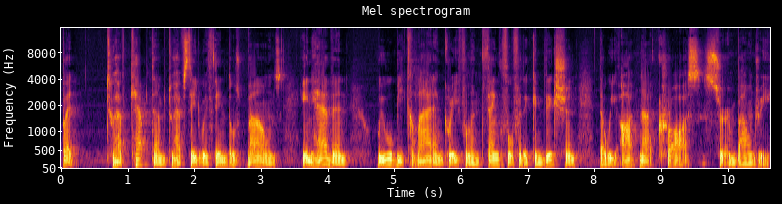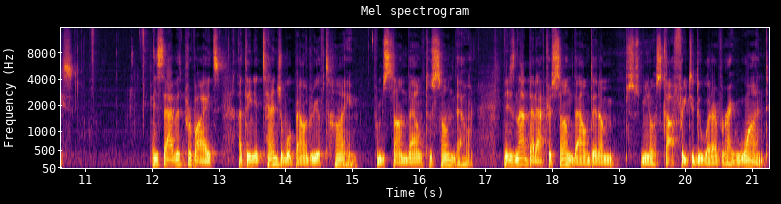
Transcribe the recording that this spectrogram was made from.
But to have kept them, to have stayed within those bounds, in heaven, we will be glad and grateful and thankful for the conviction that we ought not cross certain boundaries. The Sabbath provides, I think, a tangible boundary of time from sundown to sundown. It is not that after sundown then I'm you know scot free to do whatever I want.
